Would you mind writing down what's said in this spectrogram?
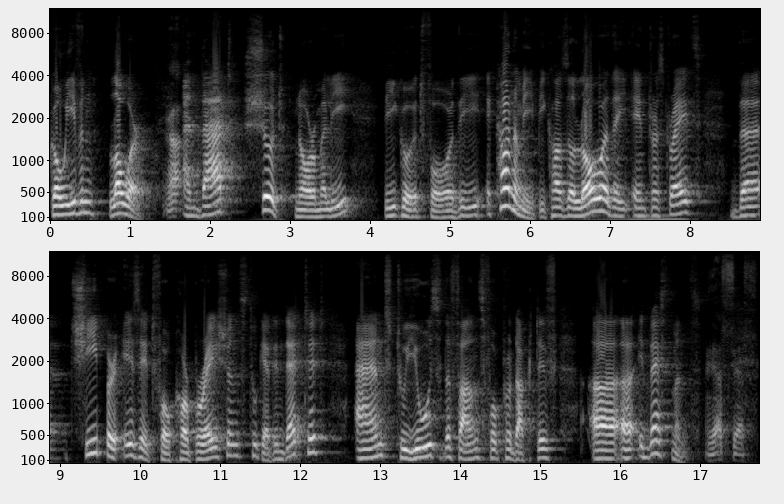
go even lower. Yeah. And that should normally be good for the economy because the lower the interest rates, the cheaper is it for corporations to get indebted and to use the funds for productive uh, uh, investments. Yes, yes.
